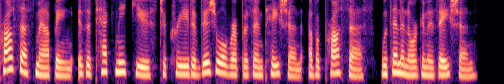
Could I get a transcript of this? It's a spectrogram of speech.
Process mapping is a technique used to create a visual representation of a process within an organization.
